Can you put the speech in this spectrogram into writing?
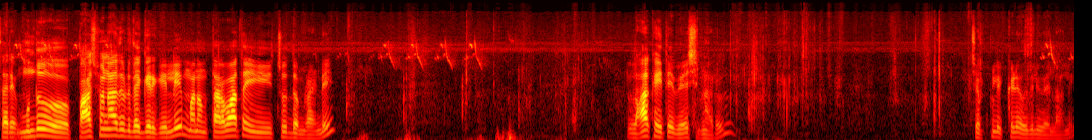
సరే ముందు పార్శ్వనాథుడి దగ్గరికి వెళ్ళి మనం తర్వాత ఈ చూద్దాం రండి. లాక్ అయితే వేసినారు. చెప్పులు ఇక్కడే వదిలి వెళ్ళాలి.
